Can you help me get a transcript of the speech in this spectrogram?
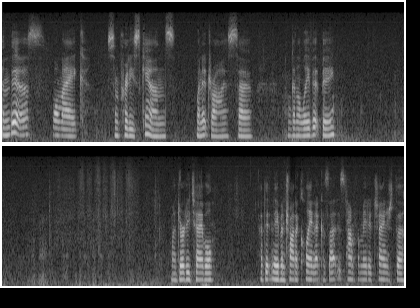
And this will make some pretty skins when it dries, so I'm going to leave it be. My dirty table, I didn't even try to clean it because it's time for me to change the,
